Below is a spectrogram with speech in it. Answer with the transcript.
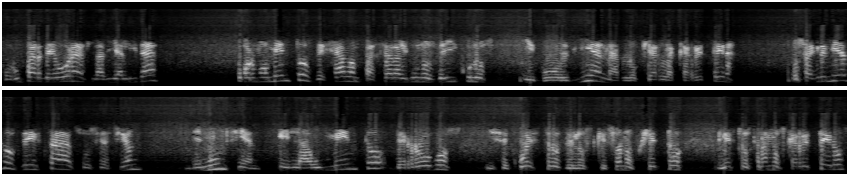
por un par de horas la vialidad. Por momentos dejaban pasar algunos vehículos y volvían a bloquear la carretera. Los agremiados de esta asociación denuncian el aumento de robos y secuestros de los que son objeto en estos tramos carreteros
